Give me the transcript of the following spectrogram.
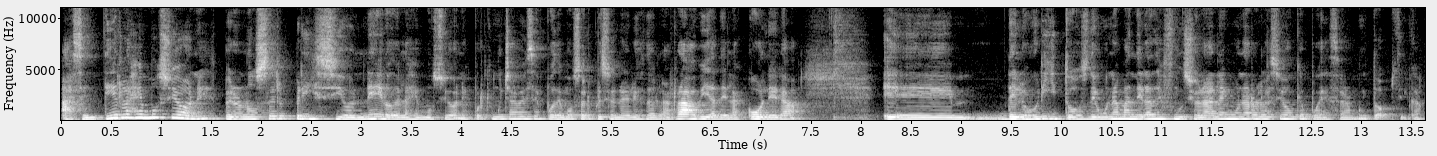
a sentir las emociones, pero no ser prisionero de las emociones, porque muchas veces podemos ser prisioneros de la rabia, de la cólera, eh, de los gritos, de una manera de funcionar en una relación que puede ser muy tóxica.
